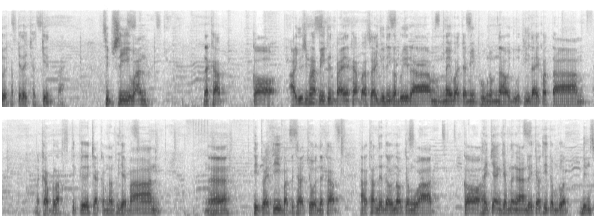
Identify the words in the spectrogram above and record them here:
ด้วยครับ จะได้ชัดเจนไป 14 วันนะครับ ก็อายุ 15 ปีขึ้นไปนะครับ อาศัยอยู่ในจังหวัดบุรีรัมย์ไม่ว่าจะมีภูมิลำเนาอยู่ที่ใดก็ตามนะครับ รับสติกเกอร์จากกำนันผู้ใหญ่บ้านนะติดไว้ที่บัตรประชาชนนะครับ หากท่านเดินออกนอกจังหวัด ก็ให้แจ้งเจ้าพนักงานหรือเจ้าที่ตำรวจดึงส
